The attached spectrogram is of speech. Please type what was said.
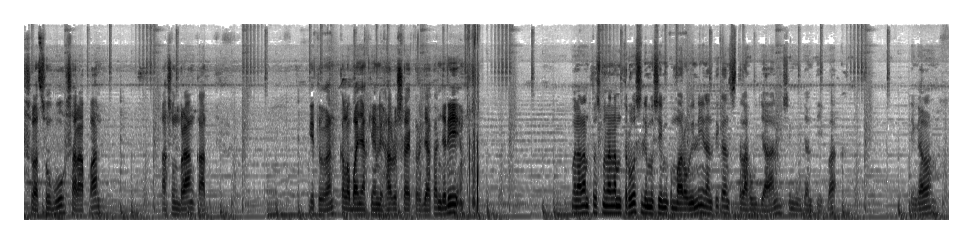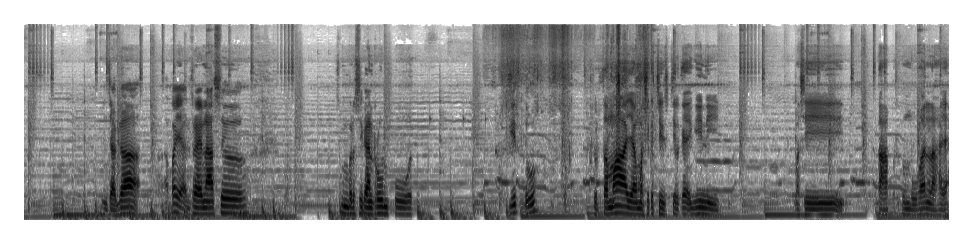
sholat subuh, sarapan, langsung berangkat. Gitu kan, kalau banyak yang harus saya kerjakan. Jadi menanam terus menanam terus di musim kemarau ini nanti kan setelah hujan, musim hujan tiba, tinggal menjaga apa ya drainase membersihkan rumput. Gitu. Terutama yang masih kecil-kecil kayak gini. Masih tahap pertumbuhan lah ya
